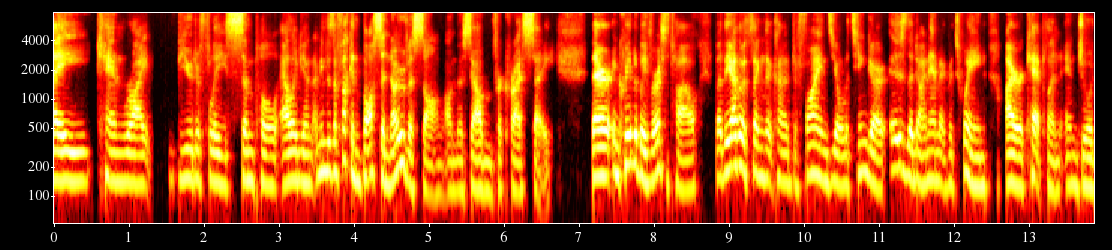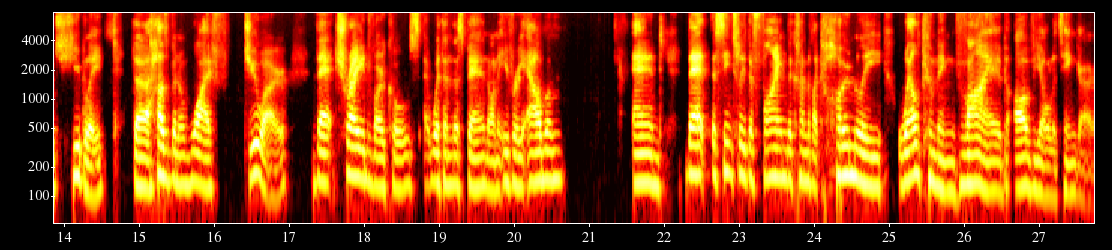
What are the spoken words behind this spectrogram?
they can write beautifully simple, elegant. I mean, there's a fucking bossa nova song on this album for Christ's sake. they're incredibly versatile. But the other thing that kind of defines Yo La Tengo is the dynamic between Ira Kaplan and George Hubley, the husband and wife duo that trade vocals within this band on every album. And that essentially defined the kind of like homely, welcoming vibe of Yo La Tengo.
